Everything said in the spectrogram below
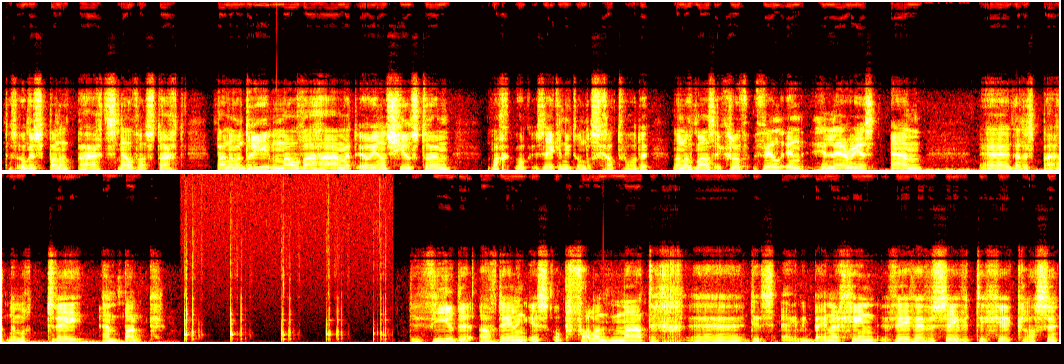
dat is ook een spannend paard. Snel van start. Paard nummer 3, Malva H met Urian Schielström. Mag ook zeker niet onderschat worden. Maar nogmaals, ik geloof veel in Hilarious M. Uh, dat is paard nummer 2 en bank. De vierde afdeling is opvallend matig. Uh, dit is eigenlijk bijna geen V75-klasse.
